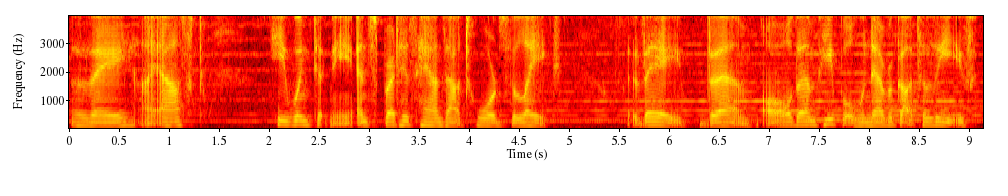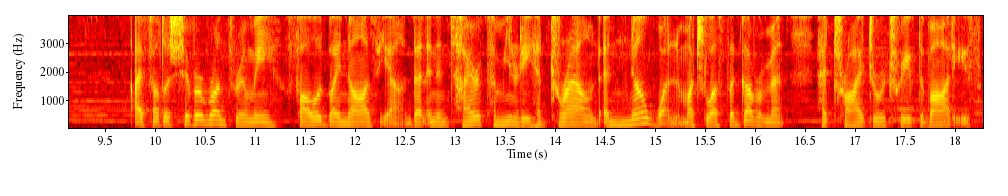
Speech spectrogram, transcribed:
They? I asked. He winked at me and spread his hands out towards the lake. They, them, all them people who never got to leave. I felt a shiver run through me, followed by nausea that an entire community had drowned and no one, much less the government, had tried to retrieve the bodies.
